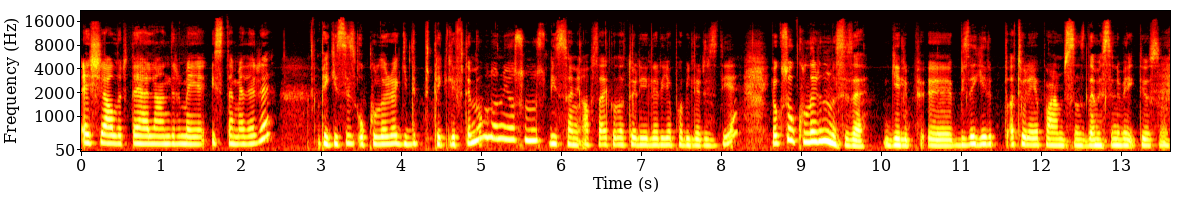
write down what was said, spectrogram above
eşyaları değerlendirmeyi istemeleri. Peki siz okullara gidip teklifte mi bulunuyorsunuz? Biz hani upcycle atölyeleri yapabiliriz diye. Yoksa okulların mı size gelip e, bize gelip atölye yapar mısınız demesini bekliyorsunuz?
